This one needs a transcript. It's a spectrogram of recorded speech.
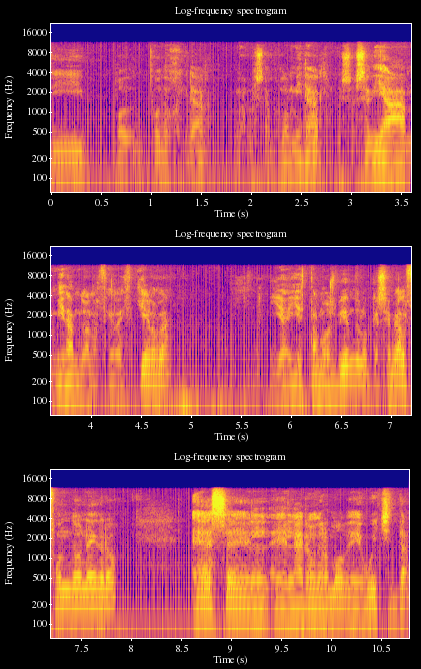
si puedo, girar, o sea, puedo mirar, eso sería mirando hacia la izquierda, y ahí estamos viendo lo que se ve al fondo negro es el, aeródromo de Wichita,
